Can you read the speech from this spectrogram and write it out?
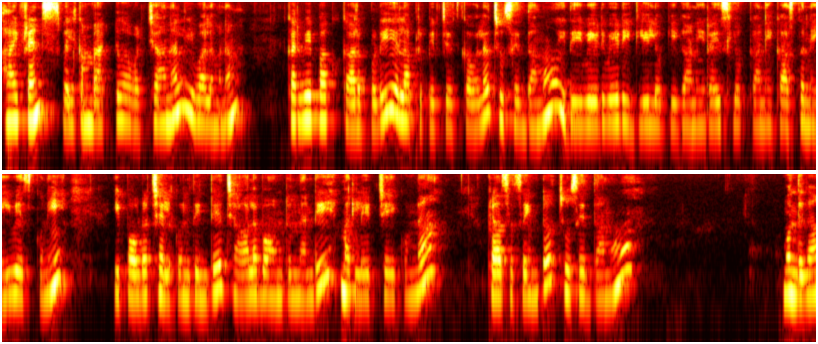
Hi friends welcome back to our channel. ఇవాళ మనం కరివేపాకు కారపొడి ఎలా ప్రిపేర్ చేసుకోవాలో చూసేద్దాము. ఇది వేడివేడి ఇడ్లీలోకి కానీ రైస్లోకి కానీ కాస్త నెయ్యి వేసుకొని ఈ పౌడర్ చల్లుకొని తింటే చాలా బాగుంటుందండి. మరి లేట్ చేయకుండా ప్రాసెస్ ఏంటో చూసేద్దాము. ముందుగా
